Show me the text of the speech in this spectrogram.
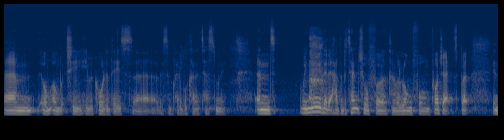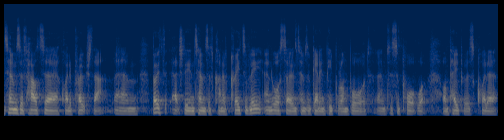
um, on, on which he, he recorded these, uh, this incredible kind of testimony. And we knew that it had the potential for kind of a long form project, but in terms of how to quite approach that, um, both actually in terms of kind of creatively and also in terms of getting people on board um, to support what on paper is quite a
